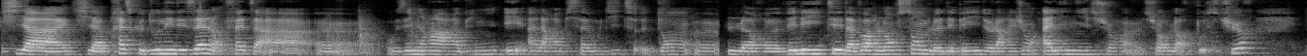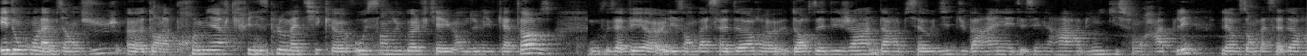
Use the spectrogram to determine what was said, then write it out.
qui a qui a presque donné des ailes en fait euh, aux Émirats arabes unis et à l'Arabie saoudite dans euh, leur velléité d'avoir l'ensemble des pays de la région alignés sur sur leur posture. Et donc on l'a bien vu dans la première crise diplomatique au sein du Golfe qui a eu en 2014, où vous avez les ambassadeurs d'ores et déjà d'Arabie saoudite, du Bahreïn et des Émirats arabes unis qui sont rappelés, leurs ambassadeurs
